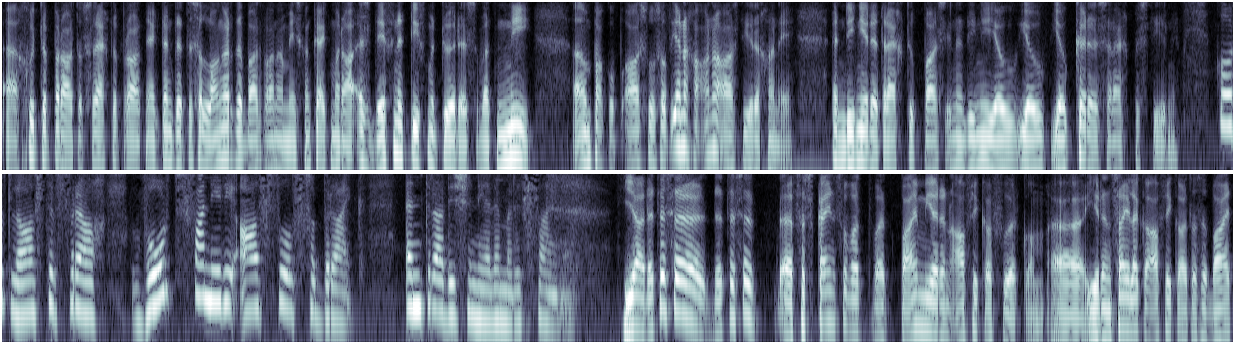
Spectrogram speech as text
uh, goed te praat of sleg te praat nie. Ek dink dit is 'n langer debat waarna mense kan kyk, maar daar is definitief metodes wat nie 'n uh, impak op aasvoëls of enige ander aasdiere gaan hê indien jy dit reg toepas en indien jy jou jou jou kuddes reg bestuur nie. Kort laaste vraag, word van hierdie aasvoëls gebruik in tradisionele medisyne? Ja, dit is 'n dit is 'n verskynsel wat wat baie meer in Afrika voorkom. Uh hier in Suidelike Afrika het ons 'n baie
